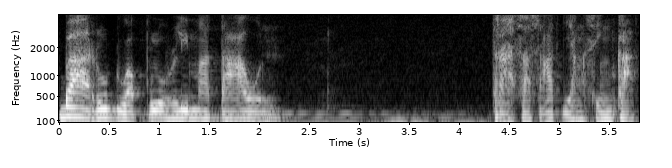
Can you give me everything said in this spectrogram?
baru 25 tahun. Terasa saat yang singkat.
